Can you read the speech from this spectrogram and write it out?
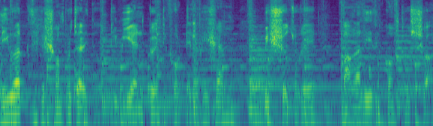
নিউ ইয়র্ক থেকে সম্প্রচারিত টিভিএন টোয়েন্টি ফোর টেলিভিশন, বিশ্বজুড়ে বাঙালির কণ্ঠস্বর।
